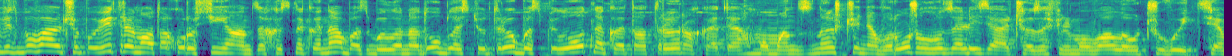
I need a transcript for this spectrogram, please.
Відбиваючи повітряну атаку росіян, захисники неба збили над областю три безпілотники та три ракети. Момент знищення ворожого залізяча зафільмували очевидці.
